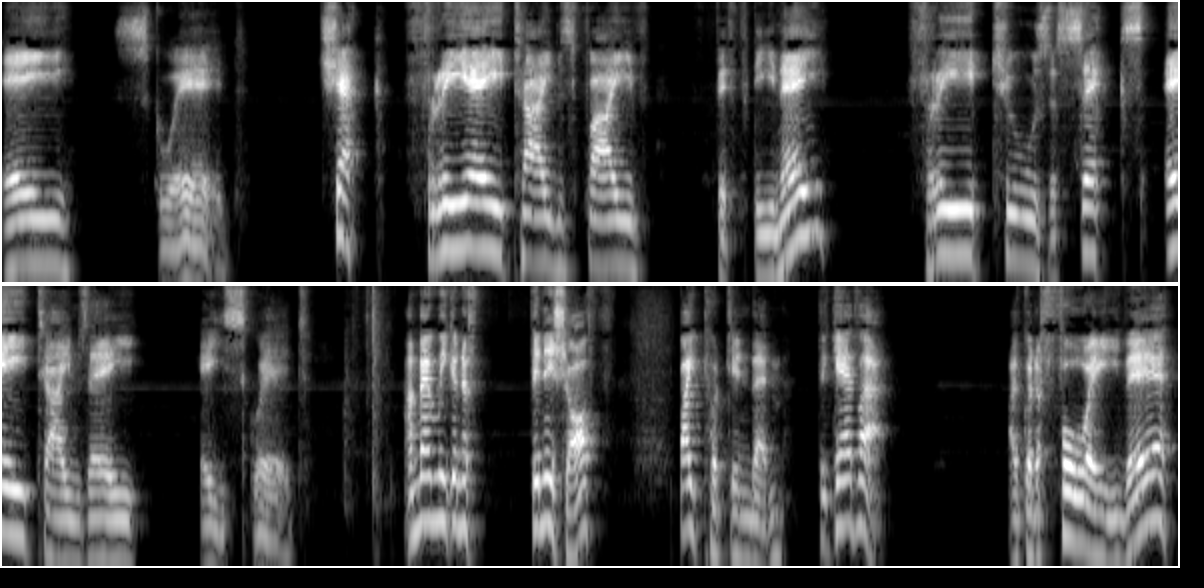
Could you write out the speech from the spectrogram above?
a squared. Check 3a times 5, 15a. 3 2's a 6, a times a, a squared. And then we're going to finish off by putting them together. I've got a 4a there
